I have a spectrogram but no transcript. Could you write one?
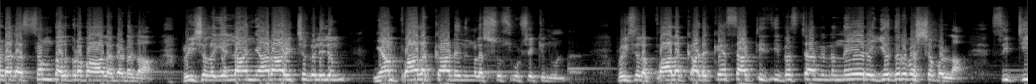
ഘടക സന്തൽ പ്രബാല ഘടക. പ്രീശല എല്ലാ ഞായറാഴ്ചകളിലും ഞാൻ പാലക്കാട് നിങ്ങളെ ശുശ്രൂഷിക്കുന്നുണ്ട്. പ്രീശല Palakkad K S R T C bus സ്റ്റാൻഡിന്റെ നേരെ എതിർവശമുള്ള സിറ്റി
